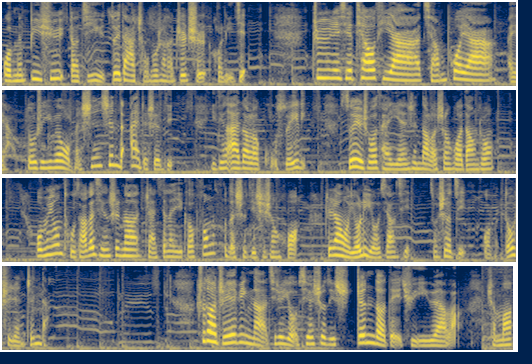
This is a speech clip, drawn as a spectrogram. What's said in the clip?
我们必须要给予最大程度上的支持和理解。至于那些挑剔呀、强迫呀，哎呀，都是因为我们深深的爱着设计，已经爱到了骨髓里，所以说才延伸到了生活当中。我们用吐槽的形式呢，展现了一个丰富的设计师生活，这让我有理由相信，做设计我们都是认真的。说到职业病呢，其实有些设计师真的得去医院了，什么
